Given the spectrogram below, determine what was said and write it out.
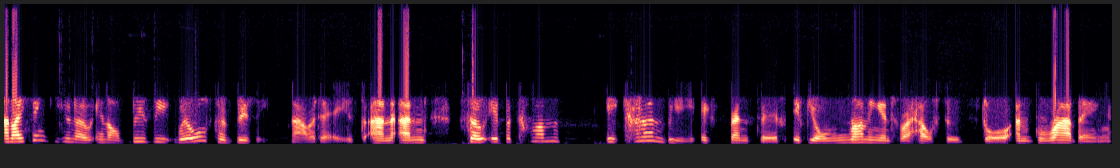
And I think, you know, in our busy we're also busy nowadays and and so it becomes it can be expensive if you're running into a health food store and grabbing,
